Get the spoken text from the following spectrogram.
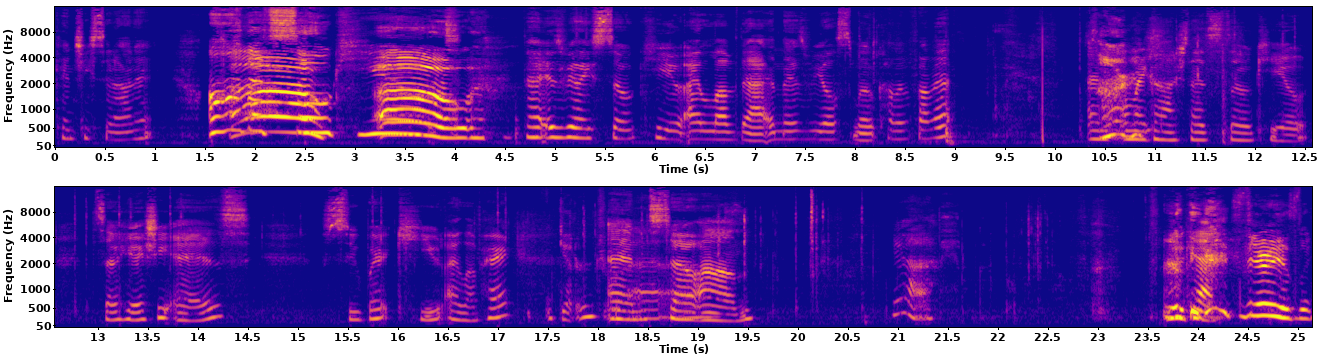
can she sit on it? Oh, that's so cute. Oh. That is really so cute. I love that, and there's real smoke coming from it. And oh my gosh, that's so cute. So here she is. Super cute. I love her. Get her dress. And so, um, yeah. Okay. Seriously.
